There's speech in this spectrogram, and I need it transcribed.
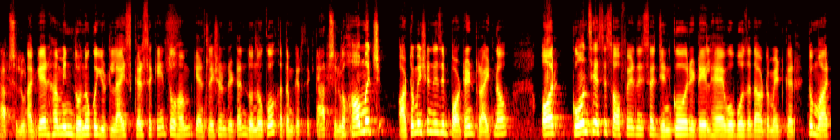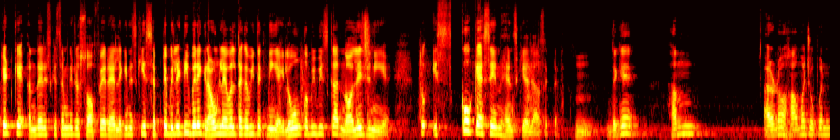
Absolutely. अगर हम इन दोनों को यूटिलाइज कर सकें तो हम कैंसिलेशन रिटर्न दोनों को ख़त्म कर सकते हैं तो how much automation is important right now और कौन से ऐसे सॉफ्टवेयर हैं जैसे जिनको रिटेल है वो बहुत ज़्यादा ऑटोमेट कर तो मार्केट के अंदर इस किस्म के जो सॉफ्टवेयर है लेकिन इसकी एक्सेप्टेबिलिटी मेरे ग्राउंड लेवल तक अभी तक नहीं आई। लोगों को अभी भी इसका नॉलेज नहीं है। तो इसको कैसे इन्हेंस किया जा सकता है? हम्म, देखें हम I don't know how much open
